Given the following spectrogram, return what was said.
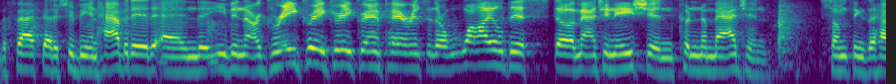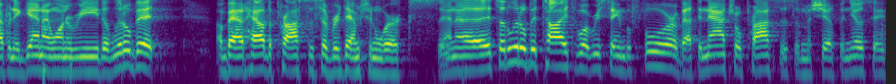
the fact that it should be inhabited, and even our great, great, great grandparents in their wildest uh, imagination couldn't imagine some things that happen. Again, I want to read a little bit about how the process of redemption works. And uh, it's a little bit tied to what we were saying before about the natural process of Mashiach ben Yosef.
